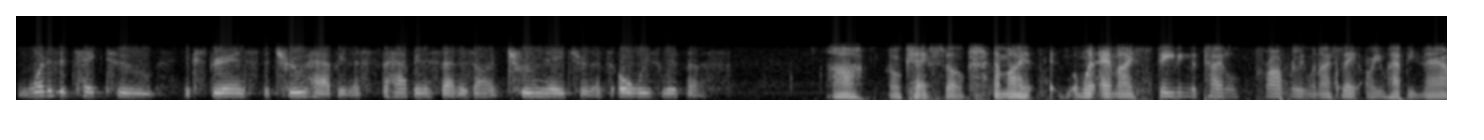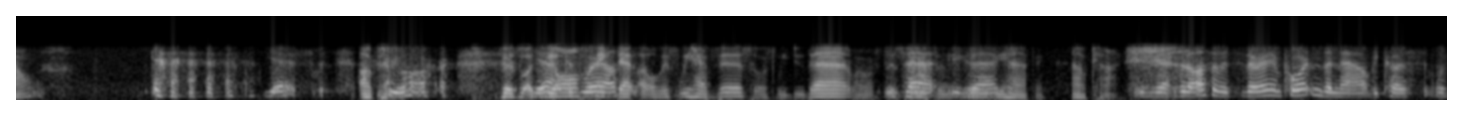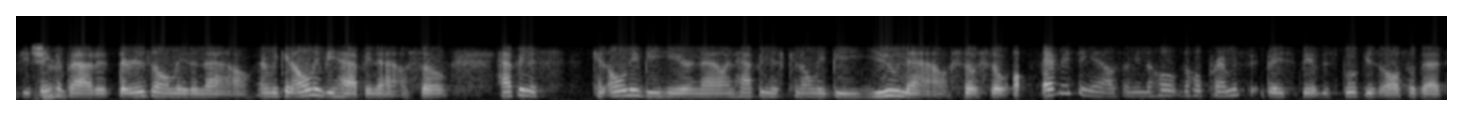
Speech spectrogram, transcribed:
what does it take to experience the true happiness, the happiness that is our true nature, that's always with us. Ah, okay. So, am I am I stating the title properly when I say "Are you happy now"? yes. Okay. You are. Because Yeah, we all think else- that oh, if we have this or if we do that or if this That- happens, we will be happy. Okay. Exactly. But also, it's very important the now because if you think about it, there is only the now, and we can only be happy now. So, happiness can only be here now, and happiness can only be you now. So, so uh, everything else. I mean, the whole the whole premise basically of this book is also that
